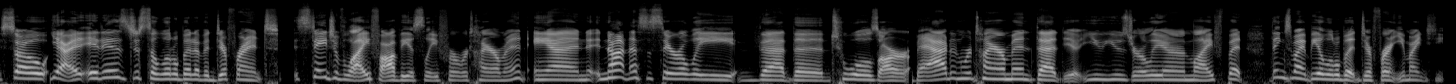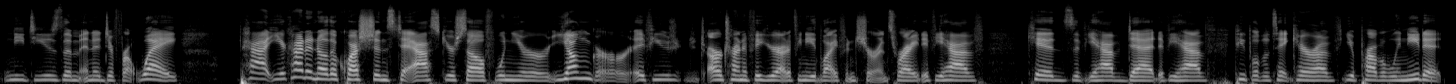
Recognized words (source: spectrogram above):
So, yeah, it is just a little bit of a different stage of life, obviously, for retirement. And not necessarily that the tools are bad in retirement that you used earlier in life, but things might be a little bit different. You might need to use them in a different way. Pat, you kind of know the questions to ask yourself when you're younger if you are trying to figure out if you need life insurance, right? If you have kids, if you have debt, if you have people to take care of, you probably need it.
